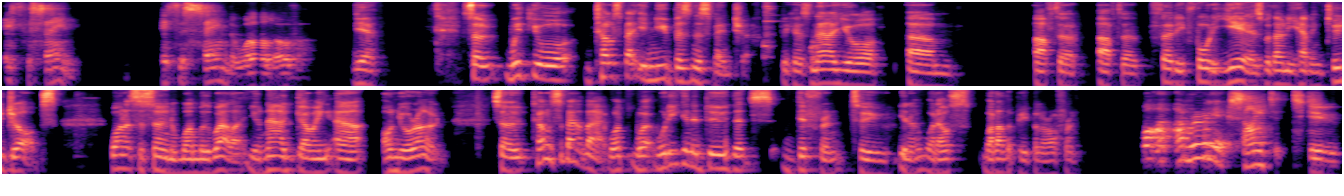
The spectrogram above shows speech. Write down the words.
It's the same. It's the same the world over. Yeah. So, with your, tell us about your new business venture because now you're um, after after 30, 40 years with only having two jobs, one at Sassoon and one with Wella, you're now going out on your own. So, tell us about that. What what, what are you going to do that's different to you know what else what other people are offering? Well, I'm really excited to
